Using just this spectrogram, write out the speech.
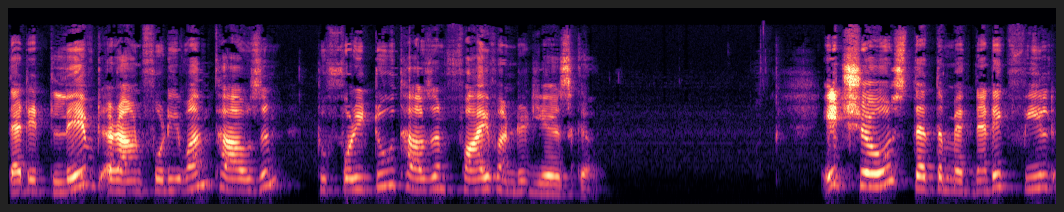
that it lived around 41,000 to 42,500 years ago. It shows that the magnetic field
